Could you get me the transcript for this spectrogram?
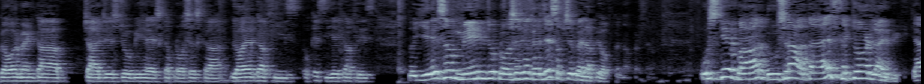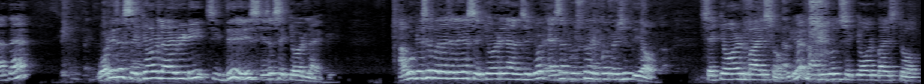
government का चार्जेस जो भी है, इसका प्रोसेस का लॉयर का फ़ीस ओके सीए का फ़ीस तो ये सब मेन जो प्रोसेस का खर्चा है, सबसे पहला पे ऑफ़ करना पड़ता है। उसके बाद दूसरा आता है सिक्योर्ड लाइबिलिटी क्या आता है? What is a secured liability see this is a secured liability आपको कैसे पता चलेगा सिक्योर्ड या अनसिक्योर्ड ऐसा कुछ तो इन्फॉर्मेशन दिया होगा। सिक्योर्ड बाय स्टॉक ठीक है bank loan secured by stock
